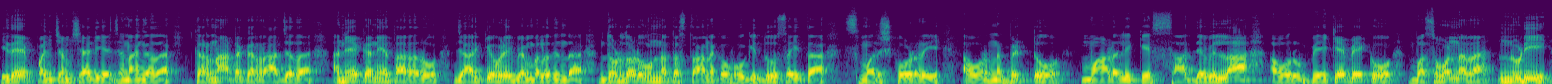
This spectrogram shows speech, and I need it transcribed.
ಇದೇ ಪಂಚಮಶಾಲಿಯ ಜನಾಂಗದ, ಕರ್ನಾಟಕ ರಾಜ್ಯದ ಅನೇಕ ನೇತಾರರು ಜಾರಕಿಹೊಳಿ ಬೆಂಬಲದಿಂದ ದೊಡ್ಡ ದೊಡ್ಡ ಉನ್ನತ ಸ್ಥಾನಕ್ಕೆ ಹೋಗಿದ್ದು ಸಹಿತ ಸ್ಮರಿಸ್ಕೊಡ್ರಿ. ಅವ್ರನ್ನ ಬಿಟ್ಟು ಮಾಡಲಿಕ್ಕೆ ಸಾಧ್ಯವಿಲ್ಲ. ಅವರು ಬೇಕೇ ಬೇಕು. ಬಸವಣ್ಣರ ನುಡಿ,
